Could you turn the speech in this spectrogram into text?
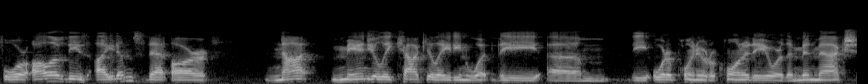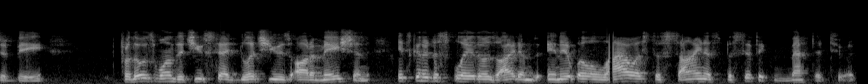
for all of these items that are not manually calculating what the um, the order point order quantity or the min-max should be, for those ones that you've said, let's use automation, it's going to display those items and it will allow us to assign a specific method to it.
